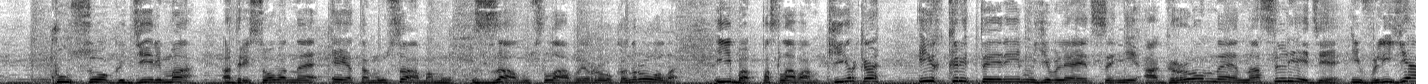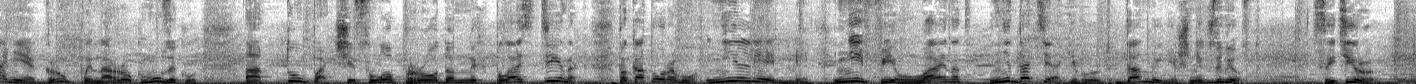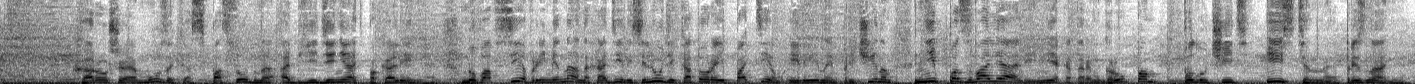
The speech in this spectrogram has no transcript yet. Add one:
«кусок дерьма», адресованное этому самому залу славы рок-н-ролла, ибо, по словам Кирка, их критерием является не огромное наследие и влияние группы на рок-музыку, а тупо число проданных пластинок, по которому ни Лемми, ни Фил Лайнет не дотягивают до нынешних звезд. Цитирую. Хорошая музыка способна объединять поколения, но во все времена находились люди, которые по тем или иным причинам не позволяли некоторым группам получить истинное признание.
